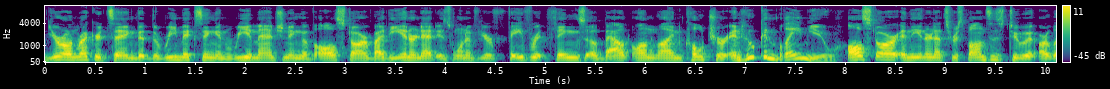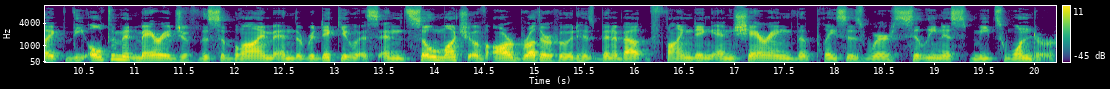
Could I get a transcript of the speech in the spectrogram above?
You're on record saying that the remixing and reimagining of All Star by the internet is one of your favorite things about online culture, and who can blame you? All Star and the internet's response responses to it are like the ultimate marriage of the sublime and the ridiculous, and so much of our brotherhood has been about finding and sharing the places where silliness meets wonder.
